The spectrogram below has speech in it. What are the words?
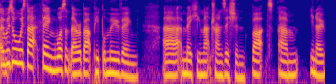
There was always that thing wasn't there about people moving uh, and making that transition. But um, you know,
